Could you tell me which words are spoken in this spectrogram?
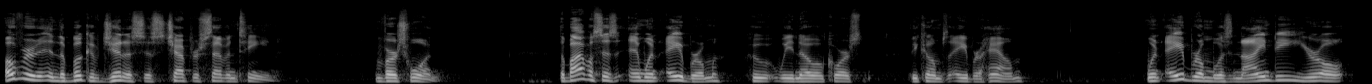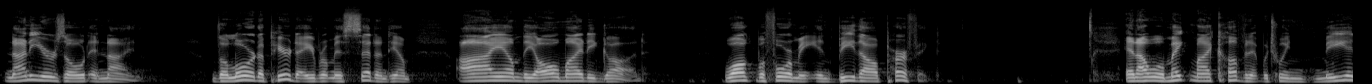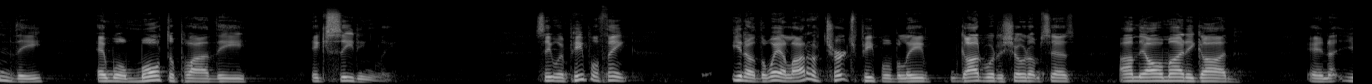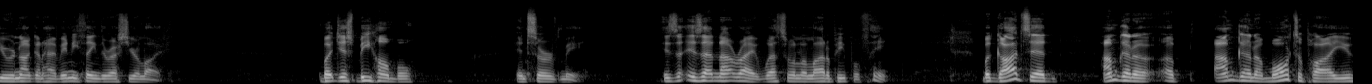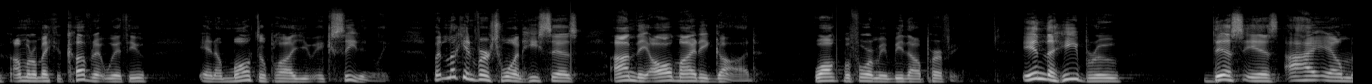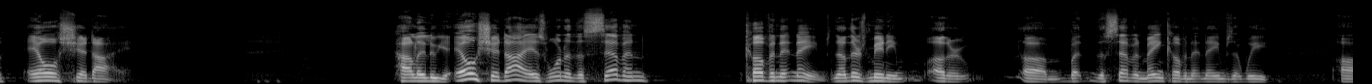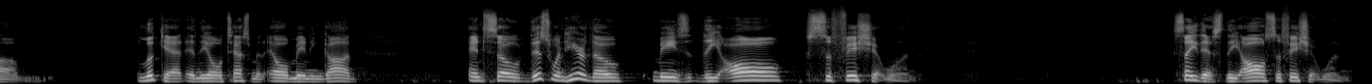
Over in the book of Genesis, chapter 17, verse 1, the Bible says, And when Abram, who we know, of course, becomes Abraham, when Abram was 90, year old, 90 years old and nine, the Lord appeared to Abram and said unto him, I am the Almighty God. Walk before me and be thou perfect and I will make my covenant between me and thee, and will multiply thee exceedingly. See, when people think, you know, the way a lot of church people believe, God would have showed up and says, I'm the Almighty God, and you're not going to have anything the rest of your life. But just be humble and serve me. Is, is that not right? That's what a lot of people think. But God said, I'm going to uh, I'm going to multiply you. I'm going to make a covenant with you and I'll multiply you exceedingly. But look in verse 1. He says, I'm the Almighty God. Walk before me and be thou perfect. In the Hebrew, this is I am El Shaddai. Hallelujah. El Shaddai is one of the seven covenant names. Now, there's many other, um, but the seven main covenant names that we um, look at in the Old Testament, El meaning God. And so this one here, though, means the all sufficient one. Say this the all sufficient one.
